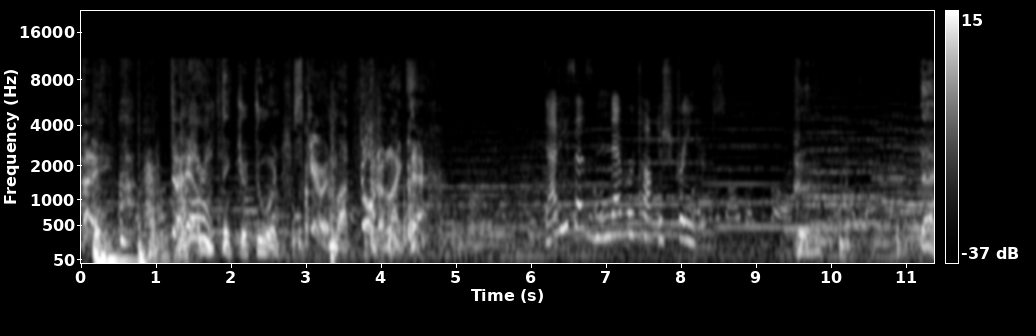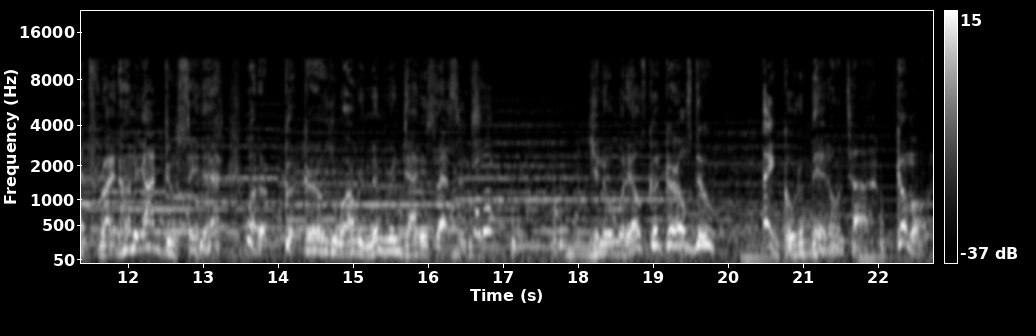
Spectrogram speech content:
Hey! The hell you think you're doing scaring my daughter like that? Daddy says never talk to strangers. That's right, honey. I do say that. What a good girl you are remembering Daddy's lessons. You know what else good girls do? They go to bed on time. Come on.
